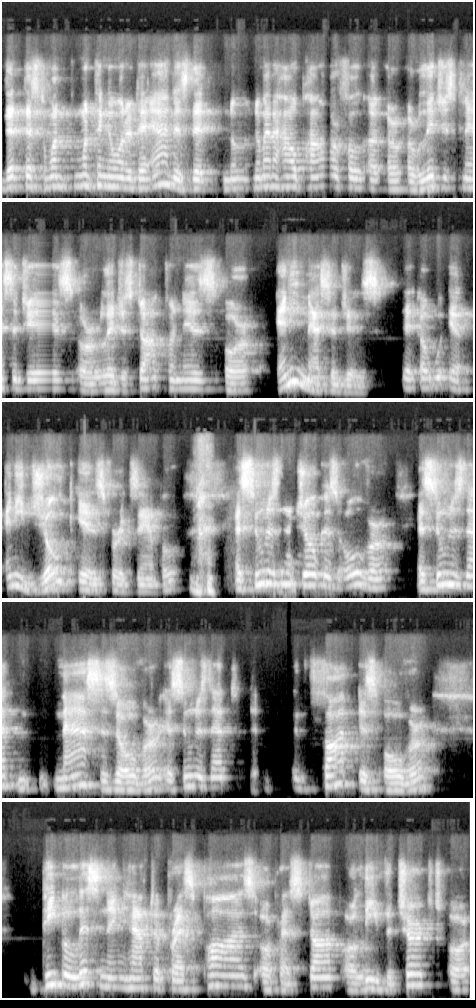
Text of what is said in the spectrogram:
that, that's the one, one thing I wanted to add is that no, no matter how powerful a, a religious message is or religious doctrine is, or any message is, uh, any joke is, for example, as soon as that joke is over, as soon as that mass is over, as soon as that thought is over, people listening have to press pause or press stop or leave the church or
